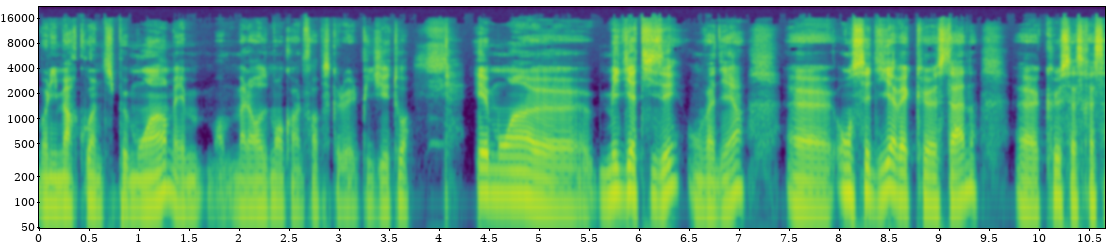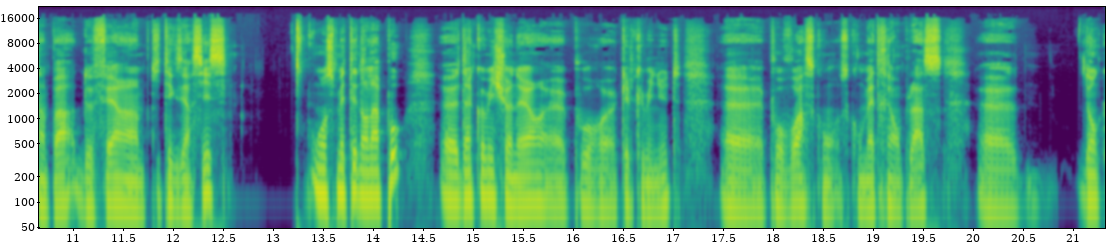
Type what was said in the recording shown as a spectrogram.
Molly Marcoux un petit peu moins, mais malheureusement encore une fois parce que le LPGA Tour est moins euh, médiatisé, on va dire. Euh, on s'est dit avec euh, Stan que ça serait sympa de faire un petit exercice où on se mettait dans la peau d'un commissionneur pour quelques minutes pour voir ce qu'on ce qu'on mettrait en place. donc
